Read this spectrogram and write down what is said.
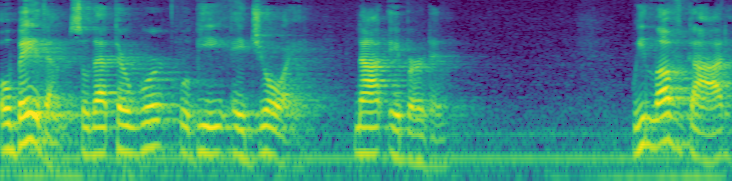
Obey them so that their work will be a joy, not a burden. We love God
